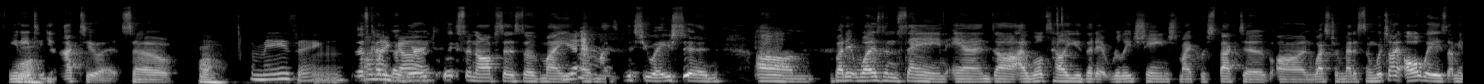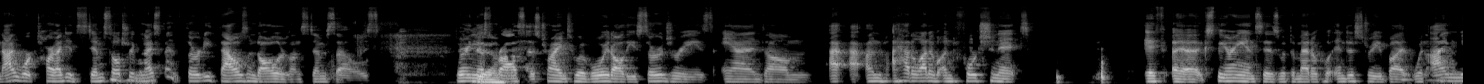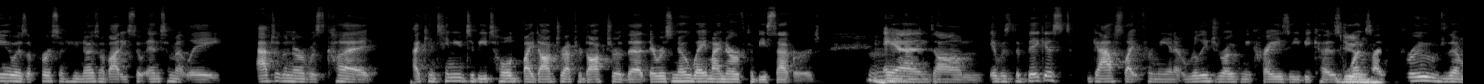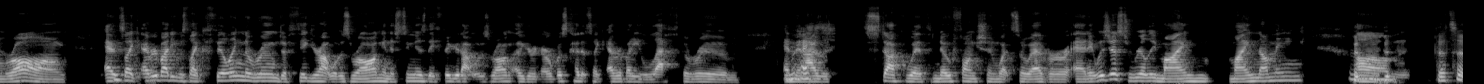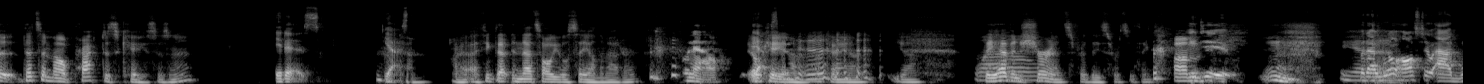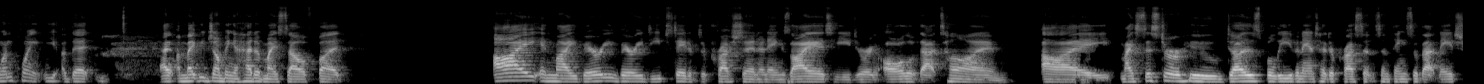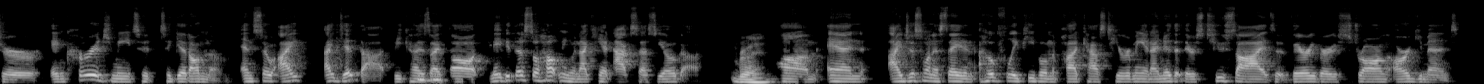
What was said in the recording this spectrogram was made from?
You need to get back to it. So Wow. Amazing. That's oh kind of a very quick synopsis of my yeah. of my situation. Um, but it was insane. And uh, I will tell you that it really changed my perspective on Western medicine, which I always, I mean, I worked hard. I did stem cell treatment. Mm-hmm. I spent thirty thousand dollars on stem cells during this yeah. process, trying to avoid all these surgeries. And um, I, I, I had a lot of unfortunate if uh, experiences with the medical industry. But when I mm-hmm. knew as a person who knows my body so intimately after the nerve was cut, I continued to be told by doctor after doctor that there was no way my nerve could be severed. Mm-hmm. And um, it was the biggest gaslight for me. And it really drove me crazy because yeah. once I proved them wrong, it's like everybody was like filling the room to figure out what was wrong. And as soon as they figured out what was wrong, oh, your nerve was cut, it's like everybody left the room. And right. then I was stuck with no function whatsoever. And it was just really mind mind numbing. Um, that's a that's a malpractice case, isn't it? It is. Yes. Okay. All right. I think that, and that's all you'll say on the matter for now. Okay. Yeah. Okay. Yeah. yeah. Wow. They have insurance for these sorts of things. Um, they do. yeah. But I will also add one point that I, I might be jumping ahead of myself, but I, in my very, very deep state of depression and anxiety during all of that time, I my sister who does believe in antidepressants and things of that nature encouraged me to to get on them. And so I I did that because mm-hmm. I thought maybe this will help me when I can't access yoga. Right. Um and I just want to say and hopefully people in the podcast hear me and I know that there's two sides a very very strong argument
